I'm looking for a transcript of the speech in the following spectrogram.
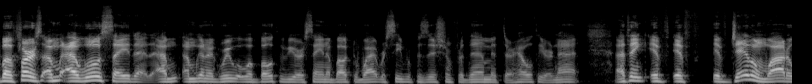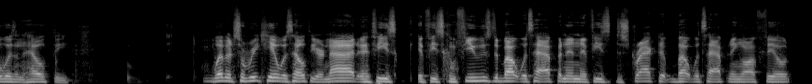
But first, I'm, I will say that I'm I'm going to agree with what both of you are saying about the wide receiver position for them if they're healthy or not. I think if if if Jaylen Waddle isn't healthy, whether Tyreek Hill was healthy or not, if he's if he's confused about what's happening, if he's distracted about what's happening off field,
